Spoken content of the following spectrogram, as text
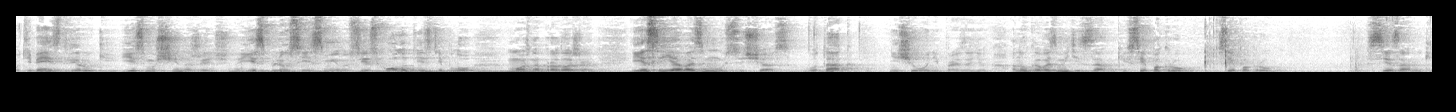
у тебя есть две руки. Есть мужчина, женщина. Есть плюс, есть минус. Есть холод, есть тепло. Можно продолжать. Если я возьму сейчас вот так, ничего не произойдет. А ну-ка, возьмитесь за руки. Все по кругу. Все по кругу. Все за руки.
